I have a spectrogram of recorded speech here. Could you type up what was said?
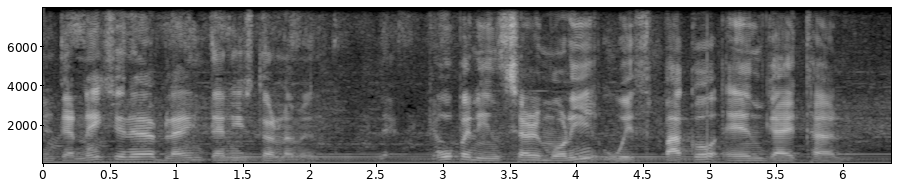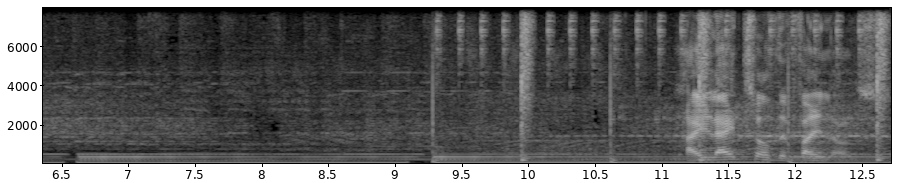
International Blind Tennis Tournament. Opening ceremony with Paco and Gaetan. Highlights of the finals.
